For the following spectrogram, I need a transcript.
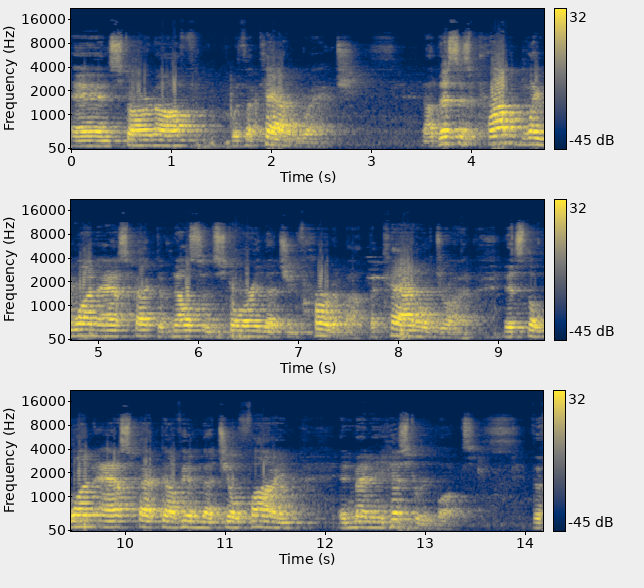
and start off with a cattle ranch. Now, this is probably one aspect of Nelson's story that you've heard about the cattle drive. It's the one aspect of him that you'll find in many history books. The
